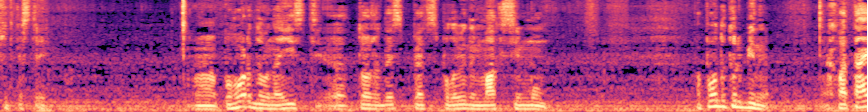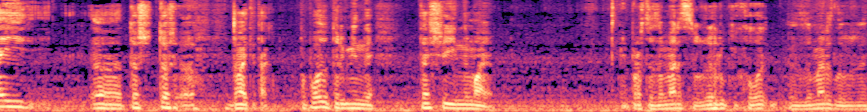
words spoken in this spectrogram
швидкостей. По городу вона їсть е, теж десь 5,5 максимум. По поводу турбіни. Хватає е, То, то, е, давайте так. По поводу турбіни, те, що її немає. Я просто замерз, вже руки холод... замерзли вже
